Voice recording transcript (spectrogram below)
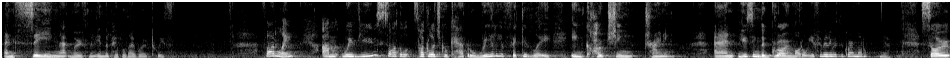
And seeing that movement in the people they worked with. finally, um, we've used psychological capital really effectively in coaching training and using the GROW model. You familiar with the GROW model? Yeah. So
